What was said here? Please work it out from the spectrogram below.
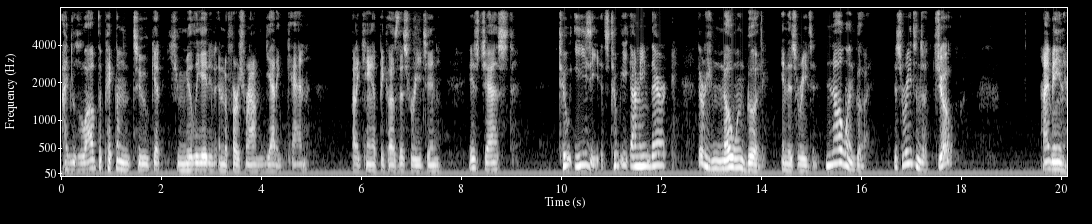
I'd love to pick them to get humiliated in the first round yet again. But I can't because this region is just too easy. It's too e- I mean, there there's no one good in this region. No one good. This region's a joke. I mean,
